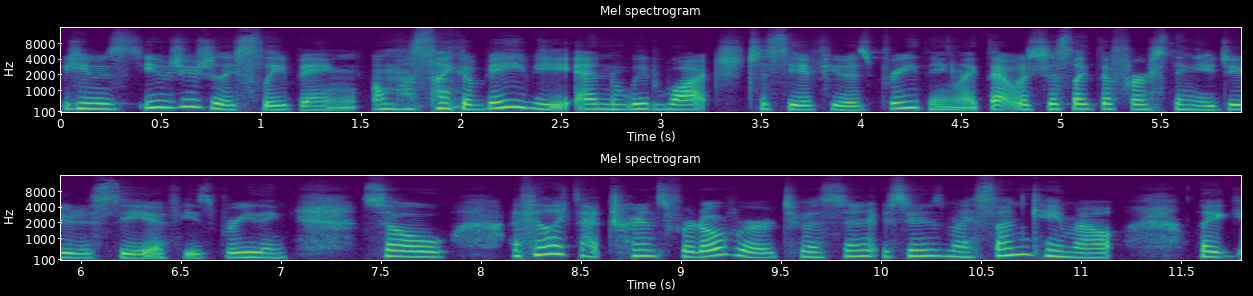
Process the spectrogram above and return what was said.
he was he was usually sleeping almost like a baby and we'd watch to see if he was breathing like that was just like the first thing you do to see if he's breathing. So i feel like that transferred over to as soon as, soon as my son came out like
